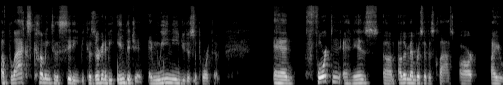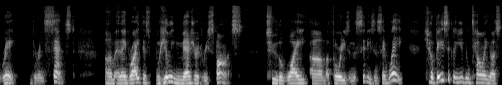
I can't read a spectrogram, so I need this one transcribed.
of blacks coming to the city because they're going to be indigent and we need you to support them. And Forten and his um, other members of his class are irate, they're incensed. Um, and they write this really measured response to the white um, authorities in the cities and say, wait, you know, basically, you've been telling us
